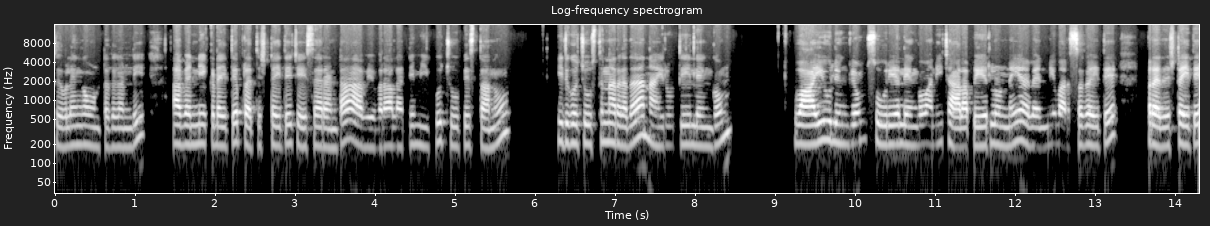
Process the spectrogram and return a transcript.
శివలింగం ఉంటుంది కండి అవన్నీ ఇక్కడైతే ప్రతిష్ట అయితే చేశారంట. ఆ వివరాలన్నీ మీకు చూపిస్తాను. ఇదిగో చూస్తున్నారు కదా నైరుతి లింగం వాయులింగం సూర్యలింగం అని చాలా పేర్లు ఉన్నాయి అవన్నీ వరుసగా అయితే ప్రతిష్ట అయితే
